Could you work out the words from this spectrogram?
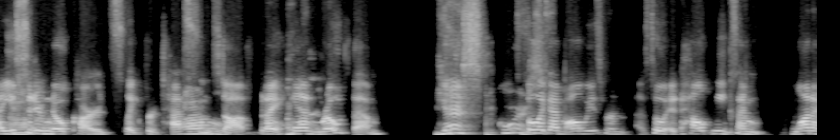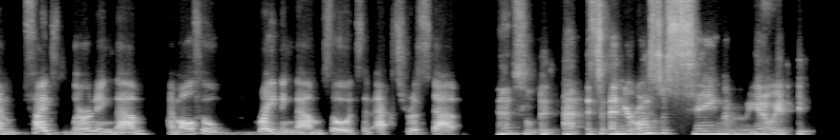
I used to do note cards like for tests oh, and stuff, but I hand okay. wrote them. Yes, of course. So like I'm always rem- so it helped me because I'm one I'm besides learning them, I'm also writing them, so it's an extra step. Absolutely, and you're also saying them. You know, it, it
